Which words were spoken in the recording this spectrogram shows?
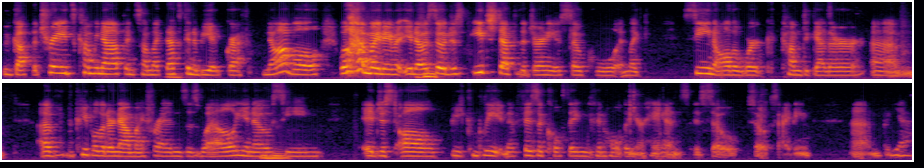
we've got the trades coming up, and so I'm like, that's going to be a graphic novel. We'll have my name, you know. So just each step of the journey is so cool, and like seeing all the work come together um, of the people that are now my friends as well, you know, seeing it just all be complete in a physical thing you can hold in your hands is so so exciting. Um, but yeah.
